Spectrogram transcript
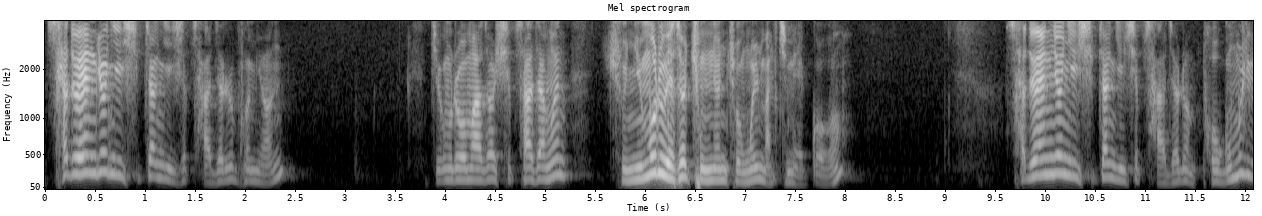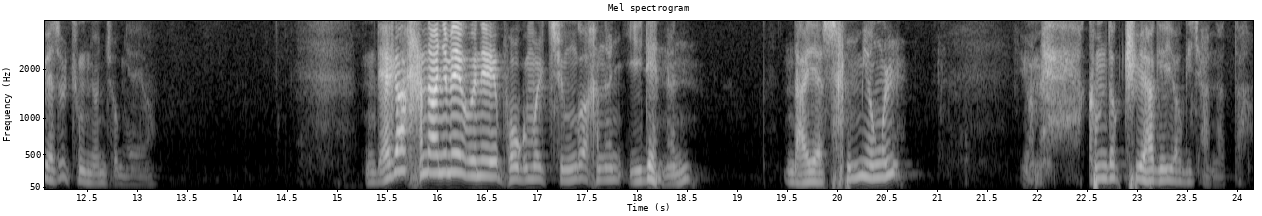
사도행전 20장 24절을 보면 지금 로마서 14장은 주님을 위해서 죽는 종을 말씀했고 사도행전 20장 24절은 복음을 위해서 죽는 종이에요. 내가 하나님의 은혜의 복음을 증거하는 일에는 나의 생명을 요만큼 더 귀하게 여기지 않았다.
